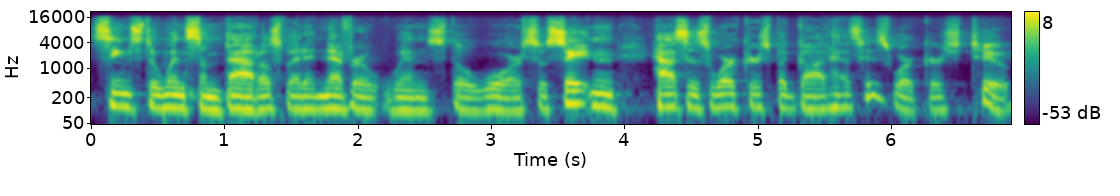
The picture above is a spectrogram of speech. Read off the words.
seems to win some battles, but it never wins the war. So Satan has his workers, but God has his workers too.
